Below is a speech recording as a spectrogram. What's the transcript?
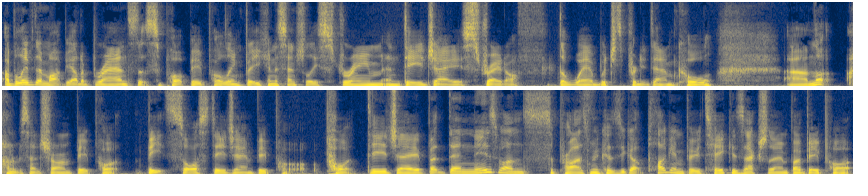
I believe there might be other brands that support Beatport Link, but you can essentially stream and DJ straight off the web, which is pretty damn cool. I'm not 100% sure on Beatport Beat Source DJ and Beatport DJ. But then these ones surprised me because you got Plugin Boutique is actually owned by Beatport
